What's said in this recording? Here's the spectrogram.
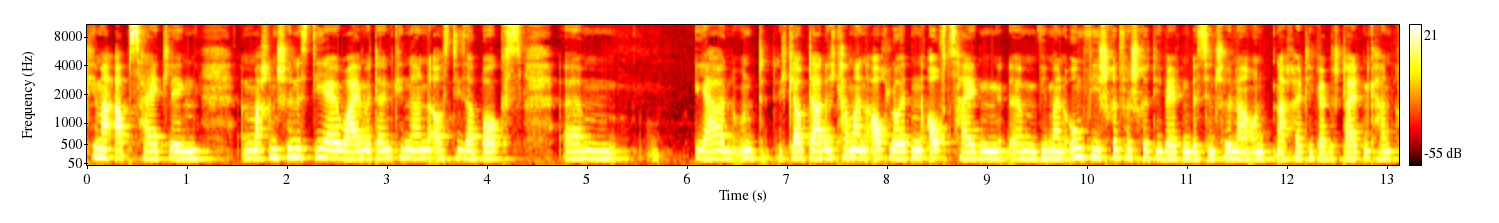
Thema Upcycling, mach ein schönes DIY mit deinen Kindern aus dieser Box. Ähm, ja, und ich glaube, dadurch kann man auch Leuten aufzeigen, ähm, wie man irgendwie Schritt für Schritt die Welt ein bisschen schöner und nachhaltiger gestalten kann,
